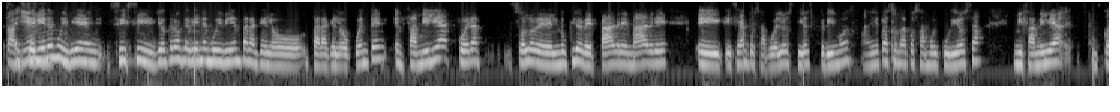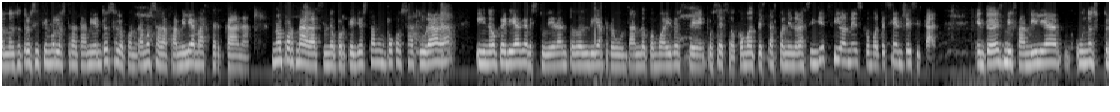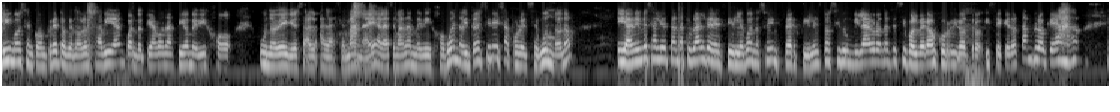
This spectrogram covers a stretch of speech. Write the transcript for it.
también Es que viene muy bien, sí, sí, yo creo que viene muy bien para que lo, para que lo cuenten en familia, fuera solo del núcleo de padre, madre, eh, que sean pues abuelos, tíos, primos. A mí me pasó una cosa muy curiosa. Mi familia, cuando nosotros hicimos los tratamientos, se lo contamos a la familia más cercana. No por nada, sino porque yo estaba un poco saturada y no quería que me estuvieran todo el día preguntando cómo ha ido este, pues eso, cómo te estás poniendo las inyecciones, cómo te sientes y tal. Entonces mi familia, unos primos en concreto que no lo sabían, cuando Tiago nació me dijo uno de ellos a, a la semana, ¿eh? a la semana me dijo, bueno, entonces iréis a por el segundo, ¿no? Y a mí me salió tan natural de decirle, bueno, soy infértil, esto ha sido un milagro, no sé si volverá a ocurrir otro. Y se quedó tan bloqueado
